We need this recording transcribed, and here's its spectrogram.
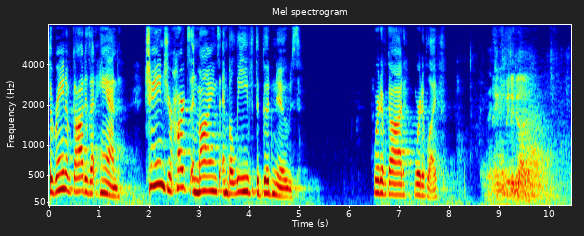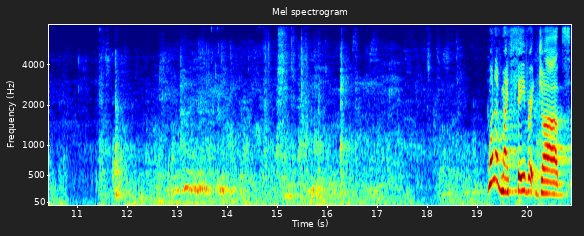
The reign of God is at hand. Change your hearts and minds and believe the good news. Word of God, word of life. Thanks be to God. One of my favorite jobs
